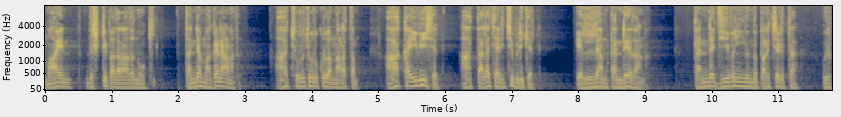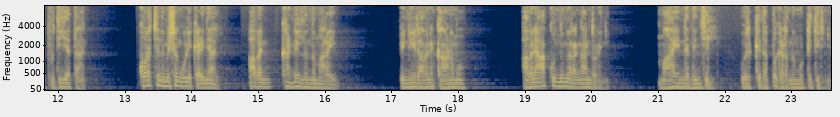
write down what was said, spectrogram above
മായൻ ദൃഷ്ടി പതറാതെ നോക്കി. തന്റെ മകനാണത്. ആ ചുറുചുറുക്കുള്ള നടത്തം ആ കൈവീശൽ ആ തല ചരിച്ചു പിടിക്കൽ എല്ലാം തന്റേതാണ് തന്റെ ജീവനിൽ നിന്ന് പറിച്ചെടുത്ത ഒരു പുതിയ താൻ. കുറച്ച് നിമിഷം കൂടി കഴിഞ്ഞാൽ അവൻ കണ്ണിൽ നിന്ന് മറയും. പിന്നീട് അവനെ കാണുമോ? അവൻ ആ കുന്നും ഇറങ്ങാൻ തുടങ്ങി. മായന്റെ നെഞ്ചിൽ ഒരു കിതപ്പ് കടന്ന് മുട്ടിത്തിരിഞ്ഞു.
